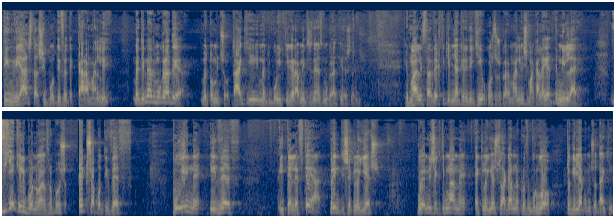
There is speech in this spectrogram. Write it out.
την διάσταση που υποτίθεται Καραμαλή με τη Νέα Δημοκρατία. Με το Μητσοτάκη, με την πολιτική γραμμή της Νέας Δημοκρατίας. Και μάλιστα δέχτηκε μια κριτική ο Κώστας ο Καραμαλής, μα καλά γιατί δεν μιλάει. Βγήκε λοιπόν ο άνθρωπος έξω από τη ΔΕΘ, που είναι η ΔΕΘ η τελευταία πριν τις εκλογές, που εμείς εκτιμάμε εκλογές που θα κάνουν πρωθυπουργό τον Κυριάκο Μητσοτάκη,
